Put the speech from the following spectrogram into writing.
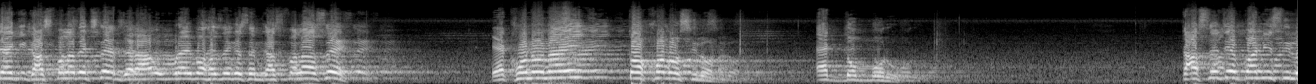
যায় কি গাছপালা দেখছেন? যারা উমরাই বা হজে গেছেন, গাছপালা আছে? এখনও নাই, তখনও ছিল না। একদম মরু। কাছে যে পানি ছিল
